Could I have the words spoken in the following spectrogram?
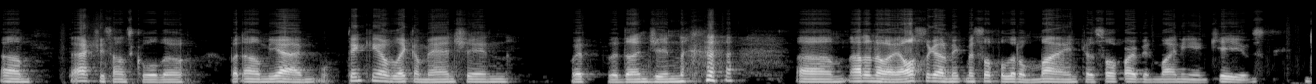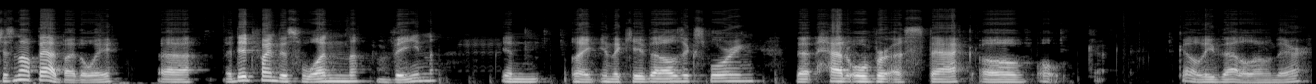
Um, that actually sounds cool though. But um, yeah, I'm thinking of like a mansion with the dungeon. um, I don't know, I also gotta make myself a little mine, because so far I've been mining in caves. Which is not bad, by the way. Uh, I did find this one vein in like in the cave that I was exploring that had over a stack of oh God, gotta leave that alone there.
